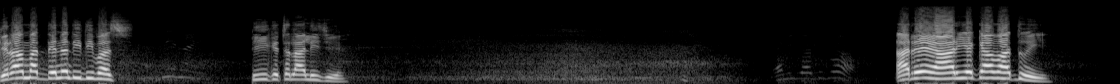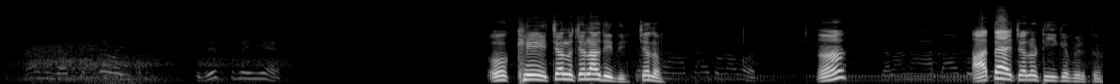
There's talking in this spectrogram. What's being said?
गिरा मत देना दीदी बस। ठीक है, चला लीजिए। अरे यार, ये क्या बात हुई? ओके, चलो, चलाओ दीदी, चलो। हाँ? आता है, चलो, ठीक है फिर तो।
